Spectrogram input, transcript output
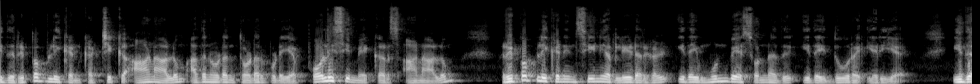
இது ரிப்பப்ளிக்கன் கட்சிக்கு ஆனாலும் அதனுடன் தொடர்புடைய பாலிசி மேக்கர்ஸ் ஆனாலும் ரிப்பப்ளிக்கனின் சீனியர் லீடர்கள் இதை முன்பே சொன்னது இதை தூர எரிய இது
